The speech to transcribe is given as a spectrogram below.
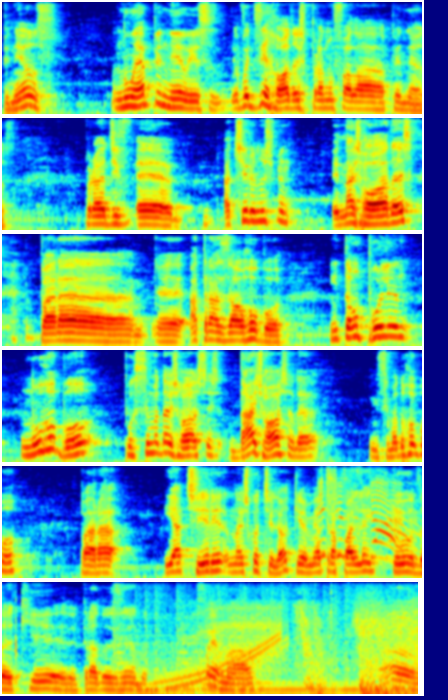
pneus? Não é pneu isso. Eu vou dizer rodas para não falar pneus. Para é, atire nos nas rodas para é, atrasar o robô. Então pule no robô por cima das rochas, das rochas, né? Em cima do robô para e atire na escotilha. Ok, eu me atrapalhei tudo aqui traduzindo. Foi mal. Oh.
